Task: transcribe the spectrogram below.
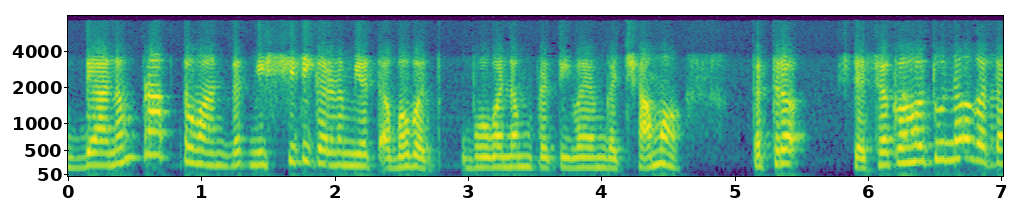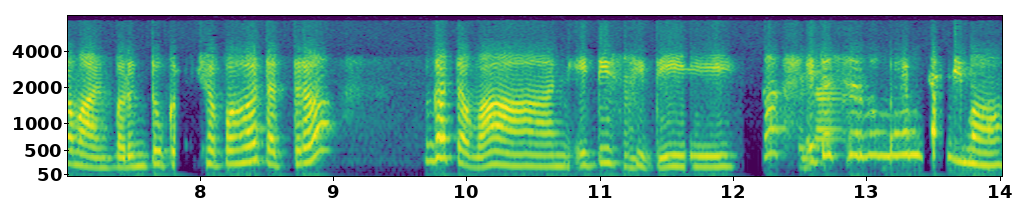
उद्यानं प्राप्तवान्। तत् निश्चितीकरणं यत् अभवत् उपवनं प्रति वयं गच्छामः तत्र शशकः तु न गतवान् परन्तु कच्छपः तत्र गतवान् इति स्थितिः। एतत् सर्वं वयं जानीमः।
